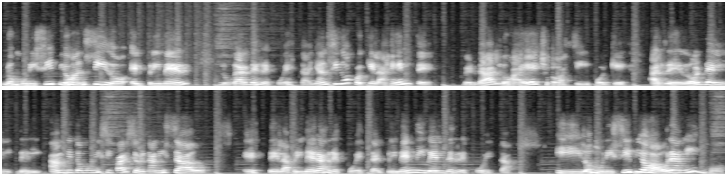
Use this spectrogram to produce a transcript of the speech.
los municipios han sido el primer lugar de respuesta y han sido porque la gente, ¿verdad? Los ha hecho así, porque alrededor del, ámbito municipal se ha organizado este, la primera respuesta, el primer nivel de respuesta. Y los municipios ahora mismo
